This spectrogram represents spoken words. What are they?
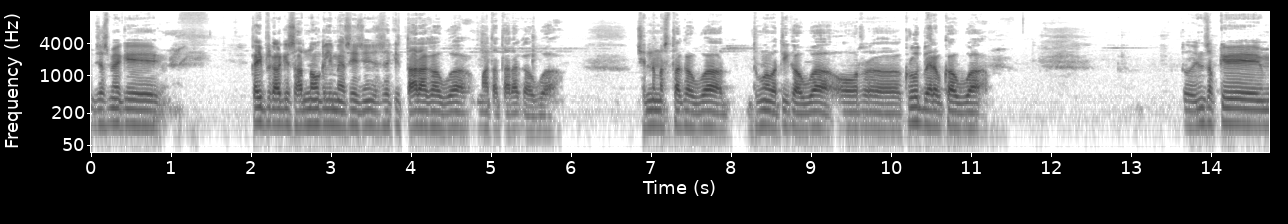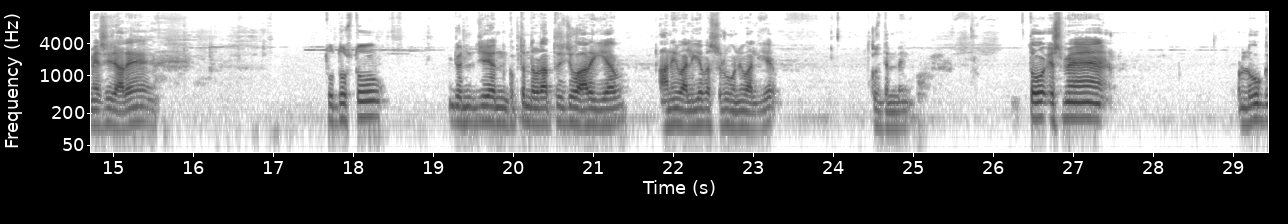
जिसमें कि कई प्रकार की साधनाओं के लिए मैसेज हैं, जैसे कि तारा का हुआ, माता तारा का हुआ, छिन्नमस्ता का हुआ धुआंवती का हुआ और क्रोध भैरव का हुआ। तो इन सब के मैसेज आ रहे हैं। तो दोस्तों, जो ये गुप्त नवरात्रि जो आ रही है, अब आने वाली है, बस शुरू होने वाली है, कुछ दिन में तो इसमें लोग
